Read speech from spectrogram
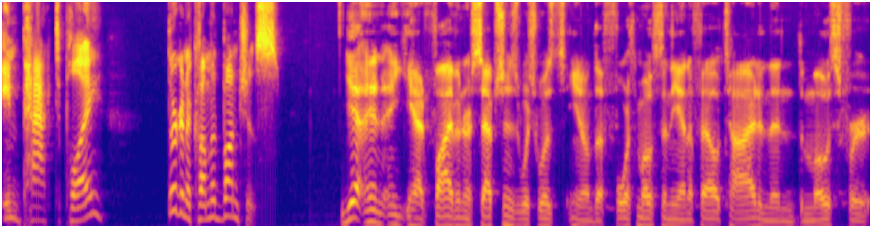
impact play, they're going to come in bunches. Yeah, and, he had five interceptions, which was you know the fourth most in the NFL, tied, and then the most for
